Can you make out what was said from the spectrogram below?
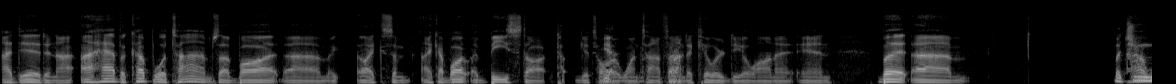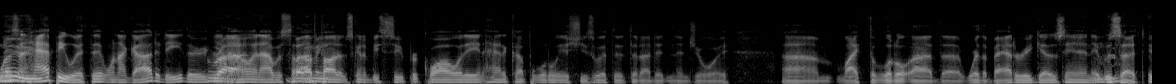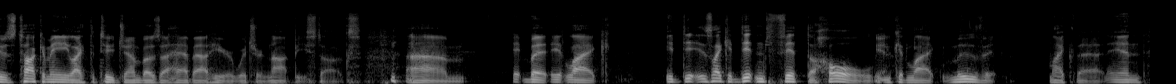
I did, and I, I have a couple of times. I bought um like some like I bought a B stock t- guitar Yeah, one time. Found right. a killer deal on it, and but um but you I wasn't happy with it when I got it either, you Right. know. And I was But, I, I mean- thought it was going to be super quality, and had a couple little issues with it that I didn't enjoy, um, like the little uh, the where the battery goes in. It was Mhm. a it was Takamine like the two jumbos I have out here, which are not B stocks, um, it, but it like it it's like it didn't fit the hole. Yeah. You could like move it like that, and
